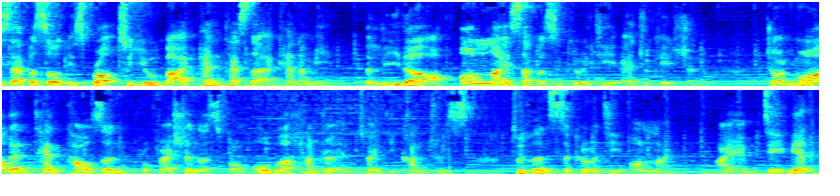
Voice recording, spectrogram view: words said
This episode is brought to you by Pentester Academy, the leader of online cybersecurity education. Join more than 10,000 professionals from over 120 countries to learn security online. I am Damien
